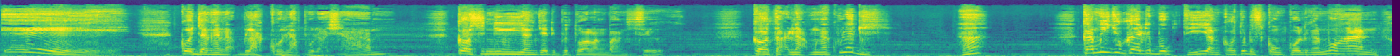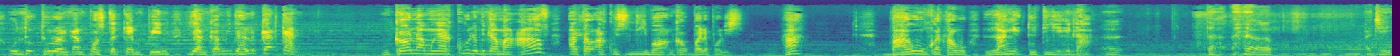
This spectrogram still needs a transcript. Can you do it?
Eh, kau jangan nak berlakon lah pula Syam. Kau sendiri yang jadi petualang bangsa. Kau tak nak mengaku lagi. Ha? Kami juga ada bukti yang kau tu bersekongkol dengan Mohan untuk turunkan poster kempen yang kami dah lekatkan. Kau nak mengaku dan minta maaf atau aku sendiri bawa kau kepada polis? Ha? Baru kau tahu langit tu tinggi rendah. Uh, tak, uh, Pakcik.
